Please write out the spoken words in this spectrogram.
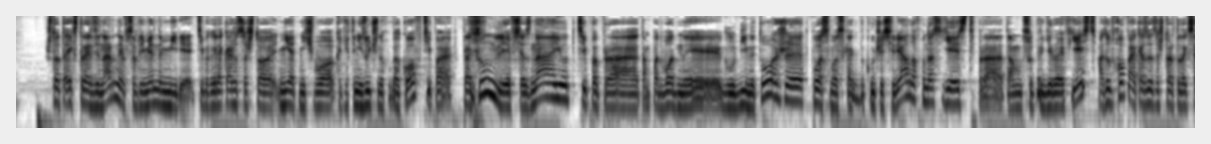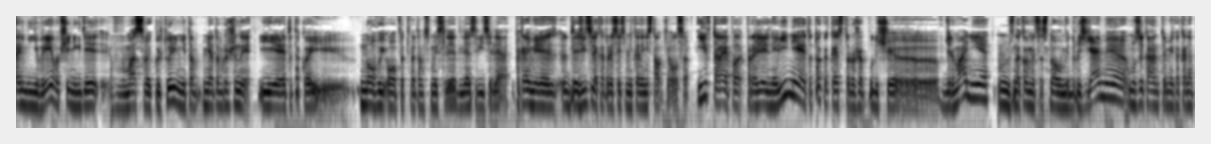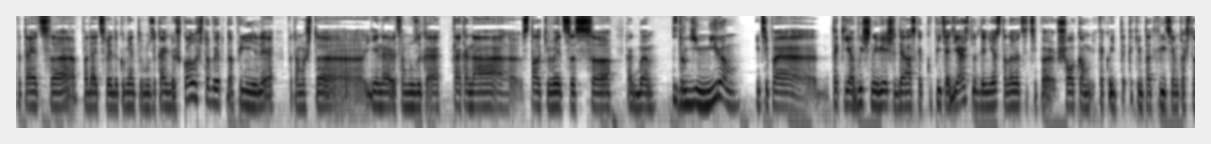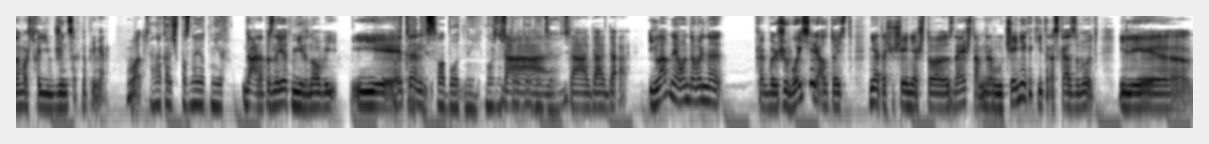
что-то экстраординарное в современном мире. Типа, когда кажется, что нет ничего, каких-то неизученных уголков, типа, про джунгли все знают, типа, про там подводные глубины тоже, космос, как бы куча сериалов у нас есть, про там супергероев есть, а тут хоп, и оказывается, что ортодоксальные евреи вообще нигде в массовой культуре не, не отображены. И это такой новый опыт в этом смысле для зрителя, по крайней мере, для зрителя, который с этим никогда не сталкивался. И вторая параллельная линия — это то, как Эстер уже будучи э, в Германии, знакомится с новыми друзьями, музыкантами, как она пытается подать свои документы в музыкальную школу, чтобы ее туда приняли, потому что ей нравится музыка, как она сталкивается с как бы с другим миром, и, типа, такие обычные вещи для нас, как купить одежду, для нее становятся, типа, шоком и каким-то открытием, то, что она может ходить в джинсах, например. Вот. Она, короче, познает мир. Да, она познает мир новый. И Открытый, это... свободный. Можно да, что угодно делать. Да, да, да. И главное, он довольно как бы живой сериал, то есть нет ощущения, что, знаешь, там нравоучения какие-то рассказывают, или э,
